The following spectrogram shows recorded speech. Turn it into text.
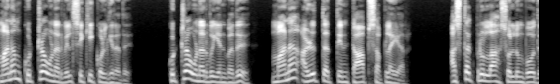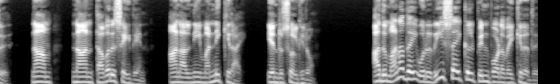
மனம் குற்ற உணர்வில் சிக்கிக் கொள்கிறது குற்ற உணர்வு என்பது மன அழுத்தத்தின் டாப் சப்ளையர் அஸ்தக்ருல்லாஹ் சொல்லும்போது நாம் நான் தவறு செய்தேன் ஆனால் நீ மன்னிக்கிறாய் என்று சொல்கிறோம். அது மனதை ஒரு ரீசைக்கிள் பின்போட வைக்கிறது.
